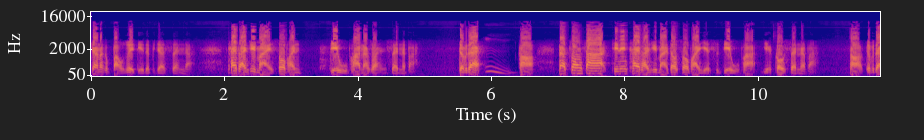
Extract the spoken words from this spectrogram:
像那个宝瑞跌的比较深了，开盘去买收盘跌五趴，那算很深了吧，对不对？嗯。啊，那中沙今天开盘去买到收盘也是跌五趴，也够深了吧？啊，对不对？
